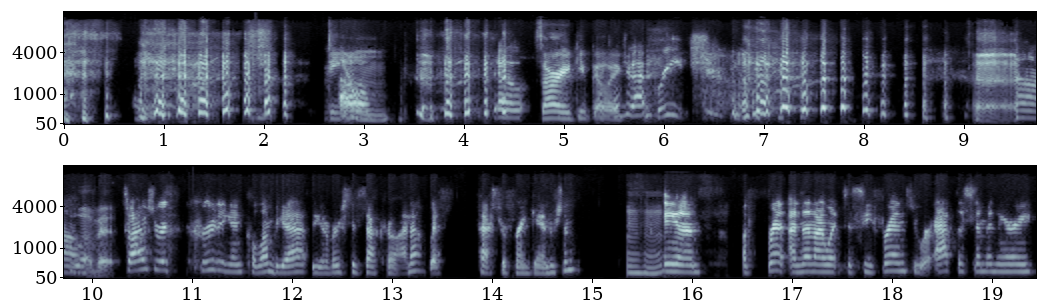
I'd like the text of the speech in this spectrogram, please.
Damn. Um, so sorry, keep going. I told you I preach. um, Love it. So I was recruiting in Columbia at the University of South Carolina with Pastor Frank Anderson, mm-hmm. and a friend. And then I went to see friends who were at the seminary.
